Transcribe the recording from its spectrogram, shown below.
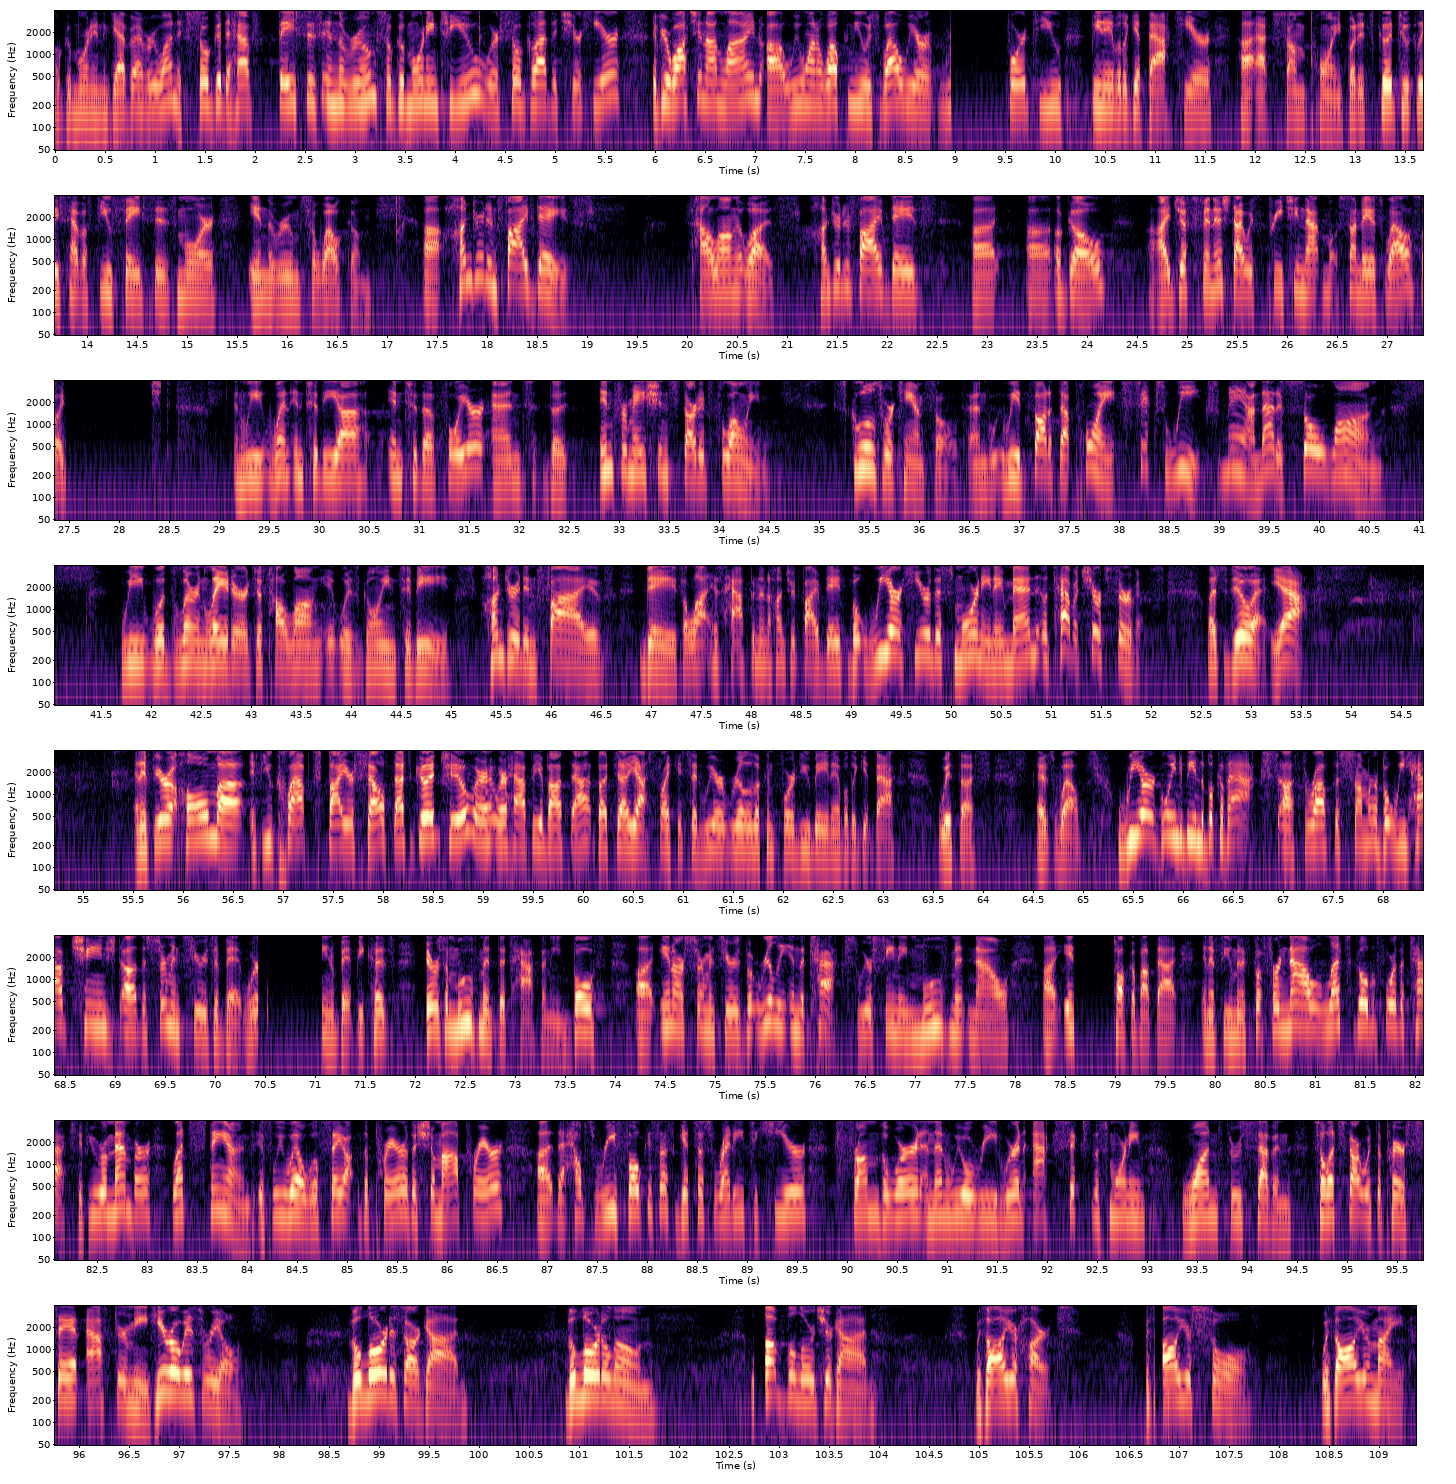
Well, good morning again, everyone. It's so good to have faces in the room. So, good morning to you. We're so glad that you're here. If you're watching online, uh, we want to welcome you as well. We are forward to you being able to get back here uh, at some point. But it's good to at least have a few faces more in the room, so welcome. Uh, 105 days. That's how long it was. 105 days uh, uh, ago. I just finished. I was preaching that Sunday as well, so I and we went into the, uh, into the foyer, and the information started flowing. Schools were canceled, and we had thought at that point, six weeks, man, that is so long. We would learn later just how long it was going to be. 105 days. A lot has happened in 105 days, but we are here this morning. Amen. Let's have a church service. Let's do it. Yeah. And if you're at home, uh, if you clapped by yourself, that's good too. We're, we're happy about that. But uh, yes, like I said, we are really looking forward to you being able to get back with us as well. We are going to be in the book of Acts uh, throughout the summer, but we have changed uh, the sermon series a bit. We're a bit because there's a movement that's happening, both uh, in our sermon series, but really in the text. We are seeing a movement now uh, in talk about that in a few minutes. But for now, let's go before the text. If you remember, let's stand, if we will. We'll say the prayer, the Shema prayer, uh, that helps refocus us, gets us ready to hear from the word, and then we will read. We're in Acts 6 this morning, 1 through 7. So let's start with the prayer. Say it after me. Hear, O Israel, the Lord is our God, the Lord alone. Love the Lord your God with all your heart, with all your soul with all your might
